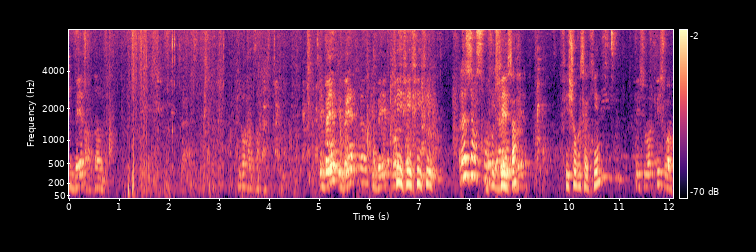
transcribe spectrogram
كبايات على الطاوله كل واحد صح. كبايات كبايات كبايات في في في في. رجع المفروض في صح؟ في شوكة سكين؟ في شوك في شوك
